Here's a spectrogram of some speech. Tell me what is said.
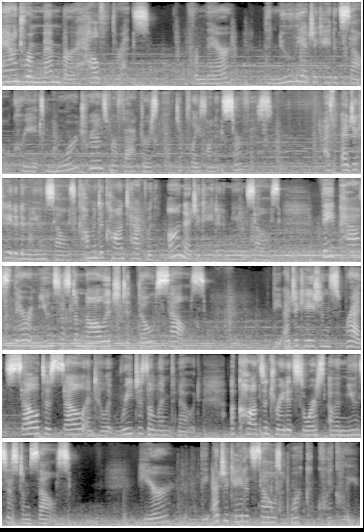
and remember health threats. From there, the newly educated cell creates more transfer factors to place on its surface. As educated immune cells come into contact with uneducated immune cells, they pass their immune system knowledge to those cells. The education spreads cell to cell until it reaches a lymph node, a concentrated source of immune system cells. Here, the educated cells work quickly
